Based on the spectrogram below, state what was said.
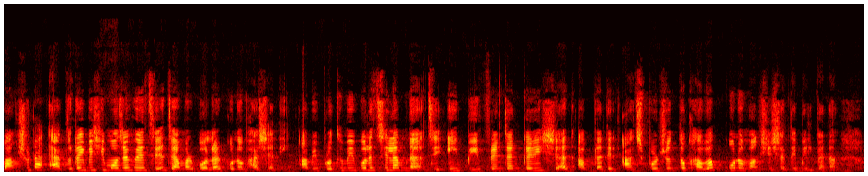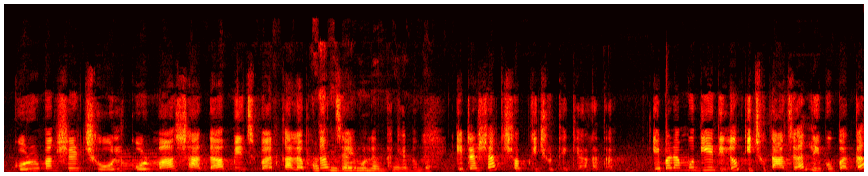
মাংসটা এতটাই বেশি মজা হয়েছে যে আমার বলার কোনো ভাষা নেই। আমি প্রথমেই বলেছিলাম না যে এই বিফ রেন্টানকারির স্বাদ আপনাদের আজ পর্যন্ত খাওয়া কোনো মাংসের সাথে মিলবে না। গরুর মাংসের ঝোল কোরমা সাদা মেজবান কালাভুনা যাই বলেন না কেন। এটার স্বাদ সব কিছুর থেকে আলাদা। এবার আম্মু দিয়ে দিল কিছু তাজা লেবু পাতা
